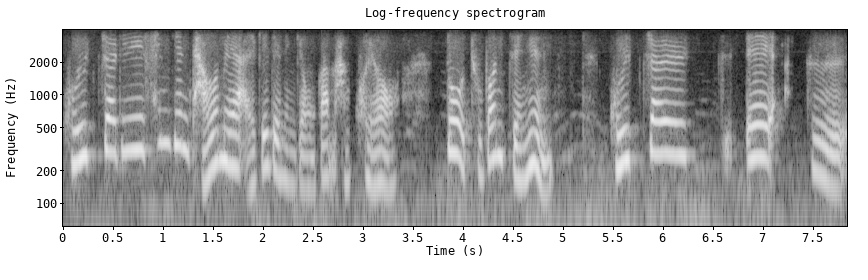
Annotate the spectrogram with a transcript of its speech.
골절이 생긴 다음에 알게 되는 경우가 많고요. 또 두 번째는 골절의 그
